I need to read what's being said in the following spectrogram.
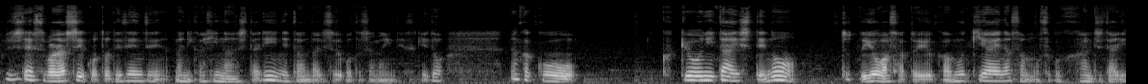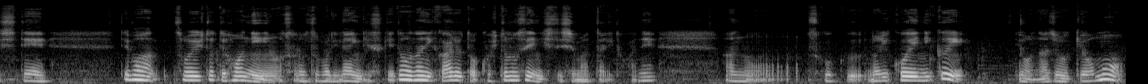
それ自体素晴らしいことで全然何か非難したり、妬んだりすることじゃないんですけど、なんかこう苦境に対してのちょっと弱さというか向き合えなさもすごく感じたりしてでまあそういう人って本人はそのつもりないんですけど何かあるとこう人のせいにしてしまったりとかねあのすごく乗り越えにくいような状況も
